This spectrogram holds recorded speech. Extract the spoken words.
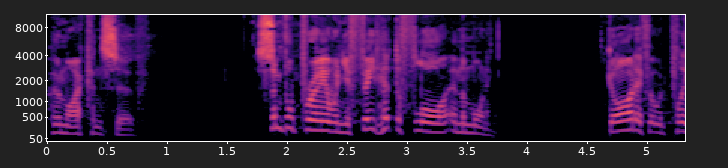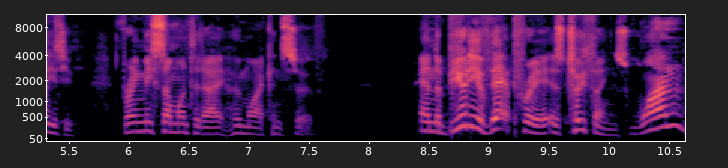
whom I can serve. Simple prayer when your feet hit the floor in the morning. God, if it would please you, bring me someone today whom I can serve. And the beauty of that prayer is two things. One,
